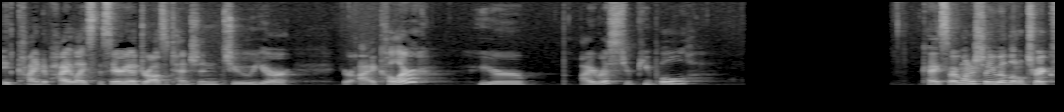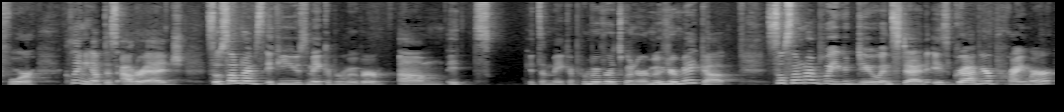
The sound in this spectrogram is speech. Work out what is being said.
it kind of highlights this area, draws attention to your your eye color, your iris, your pupil. Okay, so I want to show you a little trick for cleaning up this outer edge. So sometimes if you use makeup remover, um, it's it's a makeup remover, it's going to remove your makeup. So sometimes what you could do instead is grab your primer.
